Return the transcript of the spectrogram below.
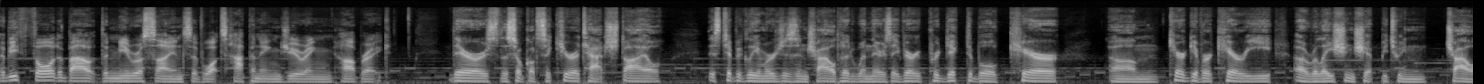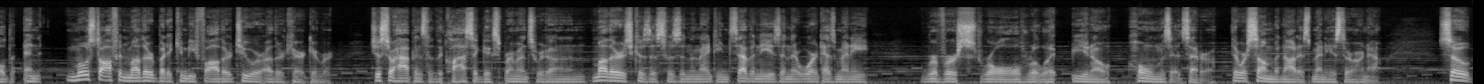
Have you thought about the neuroscience of what's happening during heartbreak? There's the so called secure attached style. This typically emerges in childhood when there's a very predictable care, um, caregiver caree uh, relationship between child and most often mother, but it can be father too or other caregiver. Just so happens that the classic experiments were done on mothers because this was in the 1970s and there weren't as many reverse role, you know, homes, etc. There were some, but not as many as there are now. So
